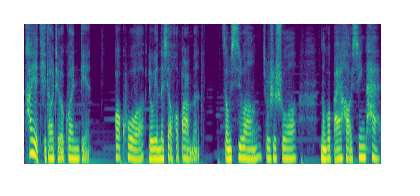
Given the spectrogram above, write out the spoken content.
他也提到这个观点，包括留言的小伙伴们，总希望就是说能够摆好心态。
